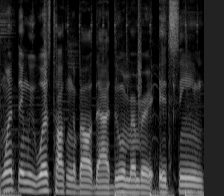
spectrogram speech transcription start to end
one thing we was talking about that I do remember, it seemed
